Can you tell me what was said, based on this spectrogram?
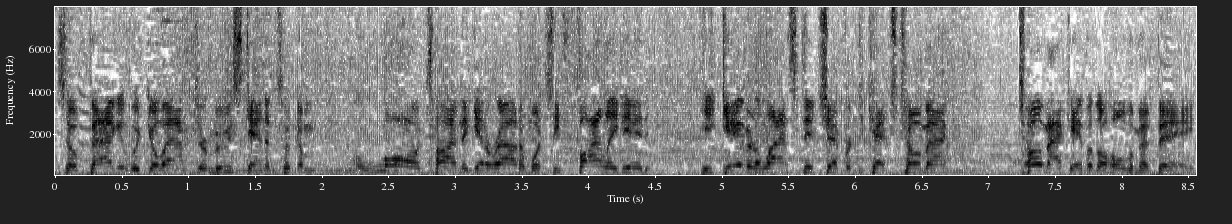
So Baggett would go after Musquin. It took him a long time to get around him. Once he finally did, he gave it a last-ditch effort to catch Tomac. Tomac able to hold him at bay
